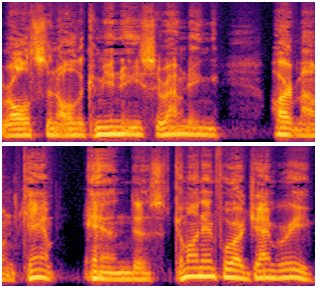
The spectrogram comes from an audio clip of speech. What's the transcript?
Ralston, all the communities surrounding Heart Mountain Camp, and uh, come on in for our jamboree.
